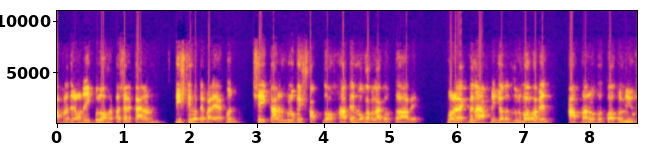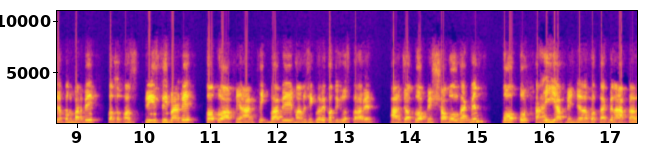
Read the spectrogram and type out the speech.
আপনাদের অনেকগুলো হতাশার কারণ সৃষ্টি হতে পারে এখন। সেই কারণগুলোকে শক্ত হাতে মোকাবেলা করতে হবে। মনে রাখবেন, আপনি যত দুর্বল হবেন, আপনার উপর তত নির্যাতন বাড়বে, তত কনস্পিরেসি বাড়বে, তত আপনি আর্থিকভাবে, মানসিকভাবে ক্ষতিগ্রস্ত হবেন। আর যত আপনি সবল থাকবেন, ততটাই আপনি নিরাপদ থাকবেন। আপনার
